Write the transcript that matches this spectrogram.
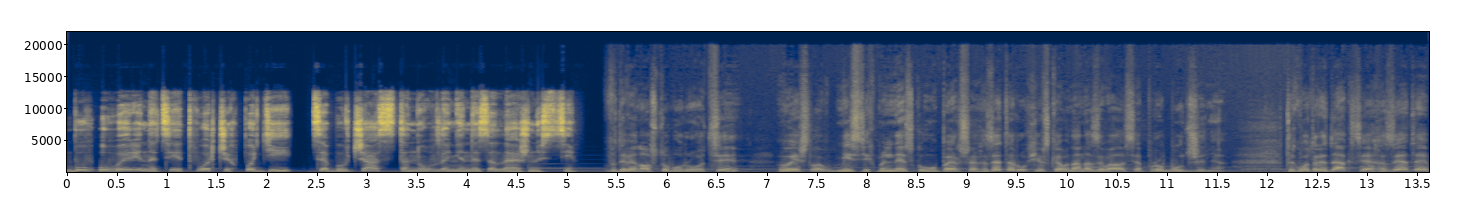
був у вирі націєтворчих подій. Це був час становлення незалежності. В 90-му році вийшла в місті Хмельницькому перша газета Рухівська, вона називалася Пробудження. Так от редакція газети е,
